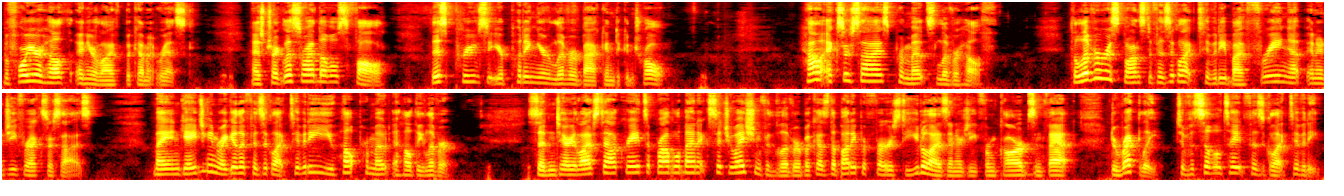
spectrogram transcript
before your health and your life become at risk. As triglyceride levels fall, this proves that you're putting your liver back into control. How exercise promotes liver health. The liver responds to physical activity by freeing up energy for exercise. By engaging in regular physical activity, you help promote a healthy liver. Sedentary lifestyle creates a problematic situation for the liver because the body prefers to utilize energy from carbs and fat directly to facilitate physical activity.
